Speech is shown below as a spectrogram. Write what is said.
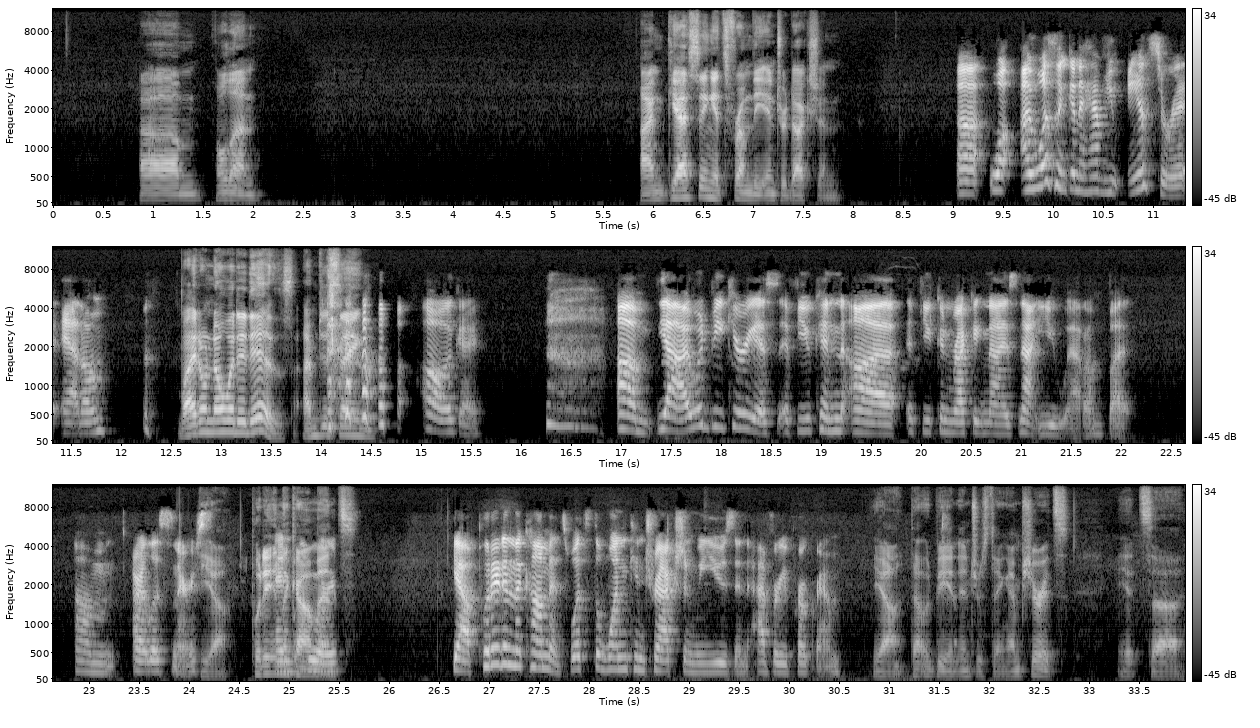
Um, hold on. I'm guessing it's from the introduction. Uh, well, I wasn't going to have you answer it, Adam. Well, I don't know what it is. I'm just saying. oh, okay. Um, yeah, I would be curious if you can uh, if you can recognize not you, Adam, but um, our listeners. Yeah, put it in the comments. Yeah, put it in the comments. What's the one contraction we use in every program? Yeah, that would be an interesting. I'm sure it's it's uh,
